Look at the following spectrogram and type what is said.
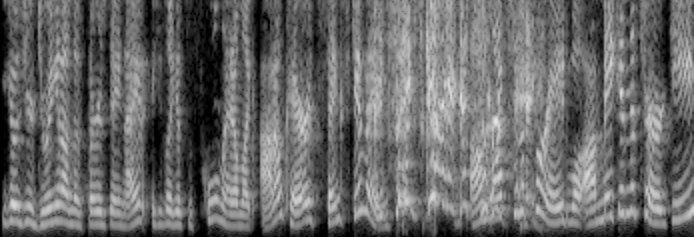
He goes, "You're doing it on the Thursday night." He's like, "It's a school night." I'm like, "I don't care. It's Thanksgiving. It's Thanksgiving. It's I'm watching the parade. Well, I'm making the turkey.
